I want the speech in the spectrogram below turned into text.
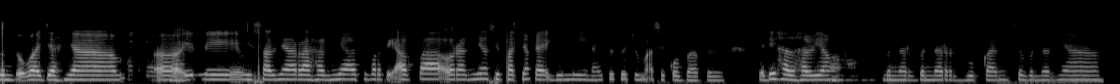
bentuk wajahnya eh, ini misalnya rahangnya seperti apa orangnya sifatnya kayak gini nah itu tuh cuma psikobubble jadi hal-hal yang Oh. benar-benar bukan sebenarnya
